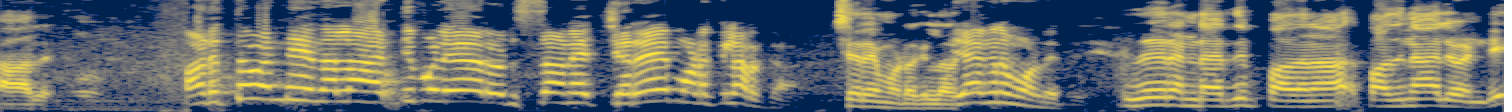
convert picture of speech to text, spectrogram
അതെ. അടുത്ത വണ്ടി നല്ല അടിപൊളിയായ റെഡ്സ് ആണ്. ചെറിയ മുടക്കിൽ ഇറക്കാം. ചെറിയ മോഡൽ ഇത് അങ്ങനെ മോഡൽ ഇത്? രണ്ടായിരത്തി പതിനാ പതിനാല് വണ്ടി.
